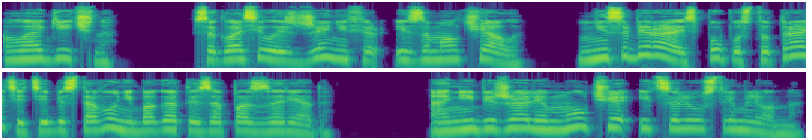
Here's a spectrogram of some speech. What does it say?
«Логично», — согласилась Дженнифер и замолчала, не собираясь попусту тратить и без того небогатый запас заряда. Они бежали молча и целеустремленно.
